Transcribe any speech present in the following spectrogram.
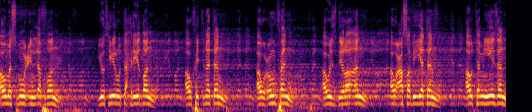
أو مسموع لفظا يثير تحريضا أو فتنه أو عنفا أو ازدراء أو عصبيه أو تمييزا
